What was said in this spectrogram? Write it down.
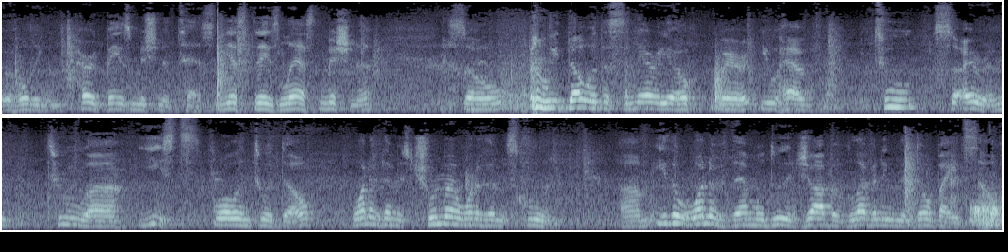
We're holding a Perek Beis Mishnah Tes. Yesterday's last Mishnah, so we dealt with a scenario where you have two sa'irim, two uh, yeasts fall into a dough. One of them is truma, one of them is chulin. Um, either one of them will do the job of leavening the dough by itself,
